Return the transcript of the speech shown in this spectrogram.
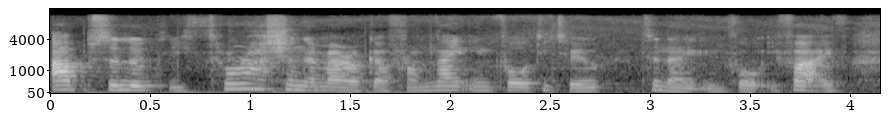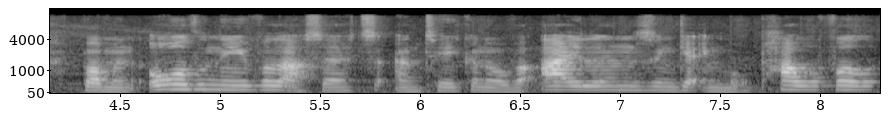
absolutely thrashing America from 1942 to 1945, bombing all the naval assets and taking over islands and getting more powerful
